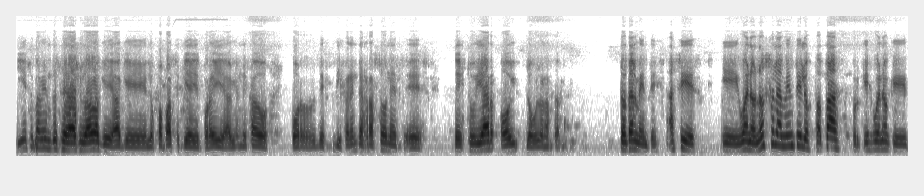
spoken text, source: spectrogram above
Y eso también entonces ha ayudado a que, a que los papás que por ahí habían dejado por diferentes razones eh, de estudiar, hoy lo vuelvan a hacer. Totalmente, así es. Eh, bueno, no solamente los papás, porque es bueno que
